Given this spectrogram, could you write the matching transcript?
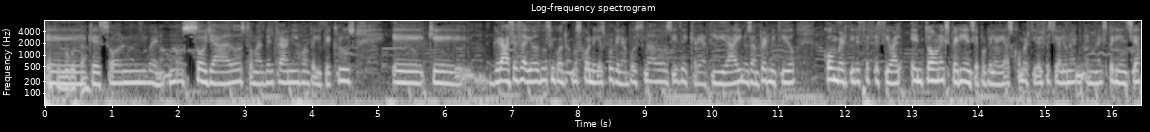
eh, que son bueno unos sollados, Tomás Beltrán y Juan Felipe Cruz. Eh, que gracias a Dios nos encontramos con ellos porque le han puesto una dosis de creatividad y nos han permitido convertir este festival en toda una experiencia, porque la idea es convertir el festival en una, experiencia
